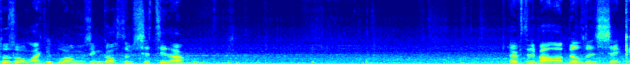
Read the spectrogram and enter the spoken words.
Does look like it belongs in Gotham City that. Everything about that building's sick.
